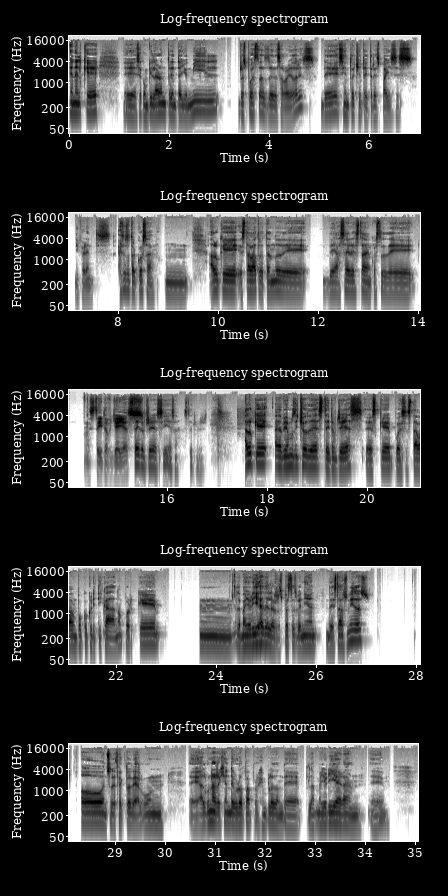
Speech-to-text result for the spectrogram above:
en el que eh, se compilaron 31.000 respuestas de desarrolladores de 183 países diferentes. Esa es otra cosa. Mm, algo que estaba tratando de, de, hacer esta encuesta de... State of JS. State of JS, sí, esa. State of JS. Algo que habíamos dicho de State of JS es que pues estaba un poco criticada, ¿no? Porque mm, la mayoría de las respuestas venían de Estados Unidos o en su defecto de algún, eh, alguna región de Europa, por ejemplo, donde la mayoría eran eh,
